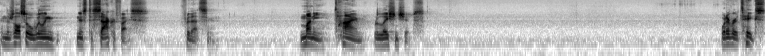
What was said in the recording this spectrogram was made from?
And there's also a willingness to sacrifice for that sin money, time, relationships. Whatever it takes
